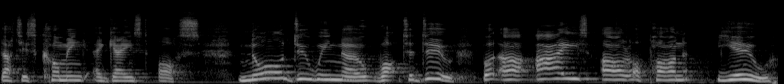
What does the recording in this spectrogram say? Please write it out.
that is coming against us, nor do we know what to do, but our eyes are upon you.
